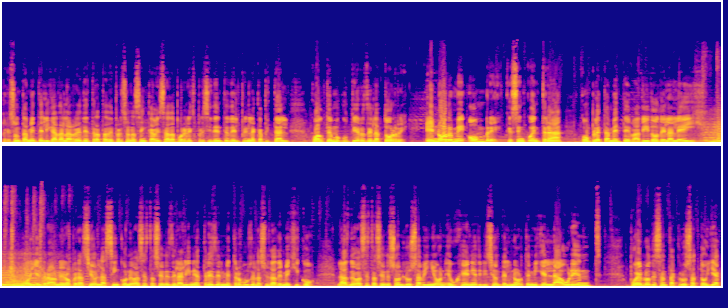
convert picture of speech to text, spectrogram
presuntamente ligada a la red de trata de personas encabezada por el expresidente del PRI en la capital, Cuauhtémoc Gutiérrez de la Torre. Enorme hombre que se encuentra completamente evadido de la ley. Hoy entraron en operación las cinco nuevas estaciones de la línea 3 del Metrobús de la Ciudad de México. Las nuevas estaciones son Luz Aviñón, Eugenia, División del Norte, Miguel Laurent, Pueblo de Santa Cruz a Toyac.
